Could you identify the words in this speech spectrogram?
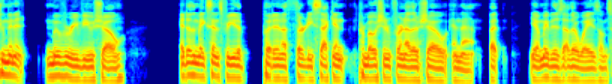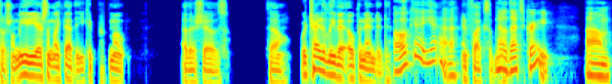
two minute movie review show, it doesn't make sense for you to put in a 30 second promotion for another show in that. But, you know, maybe there's other ways on social media or something like that that you could promote other shows. So we're trying to leave it open ended Okay. Yeah. and flexible. No, that's great. Um,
